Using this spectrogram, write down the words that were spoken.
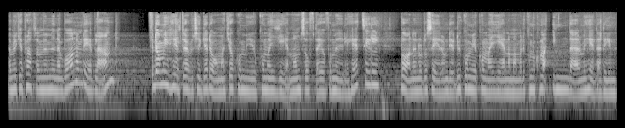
Jag brukar prata med mina barn om det ibland. För de är ju helt övertygade om att jag kommer ju komma igenom så ofta jag får möjlighet till barnen och då säger de det. Du kommer ju komma igenom mamma, du kommer komma in där med hela din...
